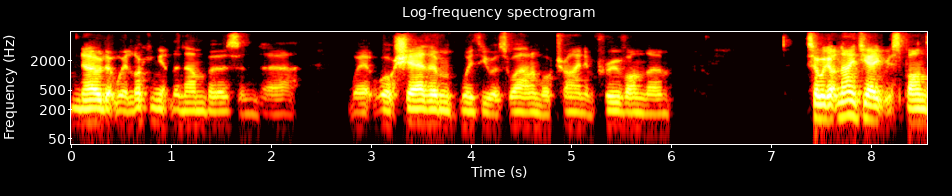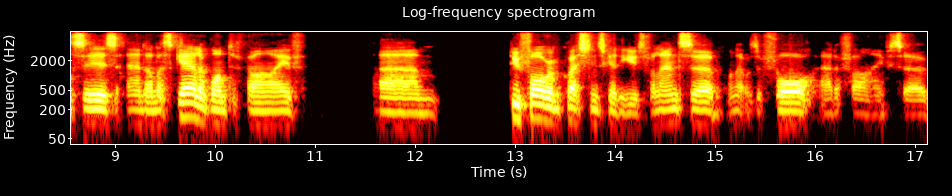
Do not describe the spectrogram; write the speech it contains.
know that we're looking at the numbers and uh, we will share them with you as well, and we'll try and improve on them. So we got 98 responses, and on a scale of one to five, um, do forum questions get a useful answer? Well, that was a four out of five. So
